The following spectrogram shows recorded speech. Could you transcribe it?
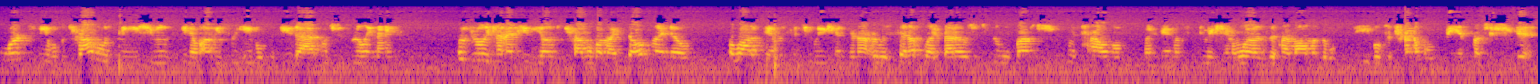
work to be able to travel with me, she was you know obviously able to do that, which is really nice. I was really kind of too young to travel by myself, and I know a lot of family situations are not really set up like that. I was just really lucky with how my family situation was that my mom was able to, travel with me as much as she did.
